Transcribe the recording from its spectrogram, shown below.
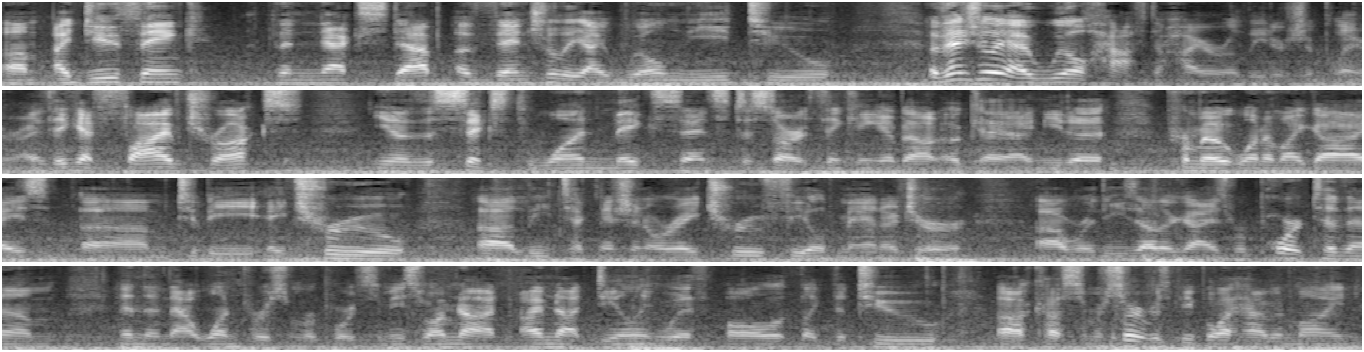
Um, I do think the next step eventually I will need to eventually I will have to hire a leadership player. I think at five trucks, you know, the sixth one makes sense to start thinking about, okay, I need to promote one of my guys um, to be a true uh, lead technician or a true field manager uh, where these other guys report to them and then that one person reports to me. So I'm not, I'm not dealing with all like the two uh, customer service people I have in mind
